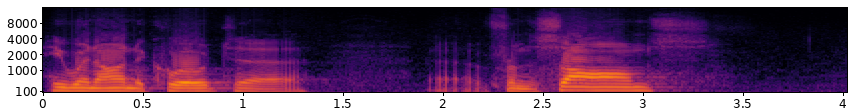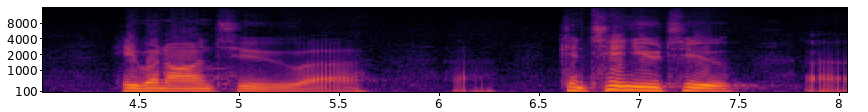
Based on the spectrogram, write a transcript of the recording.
He went on to quote uh, uh, from the Psalms. He went on to uh, uh continue to uh,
